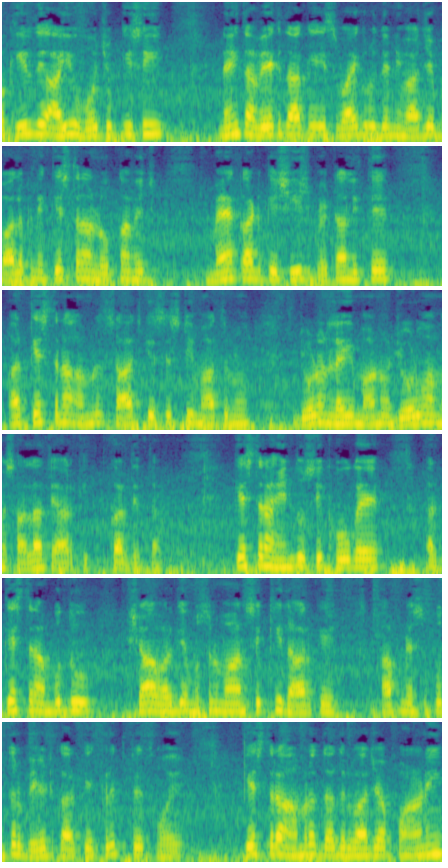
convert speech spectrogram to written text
ਫਕੀਰ ਦੀ ਆਯੂ ਹੋ ਚੁੱਕੀ ਸੀ। ਨਹੀਂ ਤਾਂ ਵੇਖਦਾ ਕਿ ਇਸ ਵਾਹਿਗੁਰੂ ਦੇ ਨਿਵਾਜੇ ਬਾਲਕ ਨੇ ਕਿਸ ਤਰ੍ਹਾਂ ਲੋਕਾਂ ਵਿੱਚ ਮੈਂ ਕੱਢ ਕੇ ਸ਼ੀਸ਼ ਭੇਟਾ ਲਿੱਤੇ। ਔਰ ਕਿਸ ਤਰ੍ਹਾਂ ਅੰਮ੍ਰਿਤ ਸਾਜ ਕੇ ਸ੍ਰਿਸ਼ਟੀ ਮਾਤਰ ਨੂੰ ਜੋੜਨ ਲਈ ਮਾਨੋ ਜੋੜਵਾ ਮਸਾਲਾ ਤਿਆਰ ਕਰ ਦਿੱਤਾ। ਕਿਸ ਤਰ੍ਹਾਂ ਹਿੰਦੂ ਸਿੱਖ ਹੋ ਗਏ ਔਰ ਕਿਸ ਤਰ੍ਹਾਂ ਬੁੱਧੂ ਸ਼ਾਹ ਵਰਗੇ ਮੁਸਲਮਾਨ ਸਿੱਖੀ ਧਾਰ ਕੇ ਆਪਣੇ ਸੁਪੁੱਤਰ ਭੇਟ ਕਰਕੇ ਕ੍ਰਿਤ ਕ੍ਰਿਤ ਹੋਏ। ਕਿਸ ਤਰ੍ਹਾਂ ਅੰਮ੍ਰਿਤ ਦਾ ਦਰਵਾਜ਼ਾ ਪਾਣੀ,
